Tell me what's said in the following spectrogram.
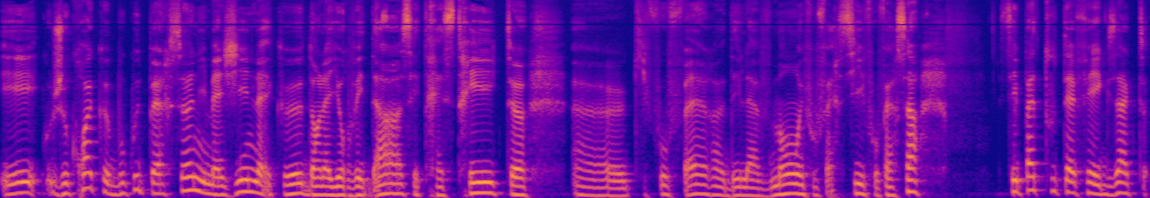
Et je crois que beaucoup de personnes imaginent que dans l'Ayurveda, c'est très strict, euh, qu'il faut faire des lavements, il faut faire ci, il faut faire ça. C'est pas tout à fait exact.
